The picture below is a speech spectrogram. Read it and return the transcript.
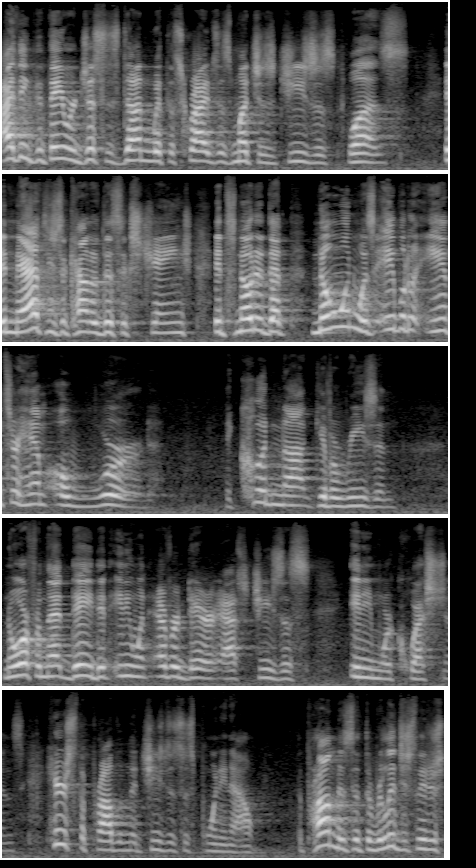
I think that they were just as done with the scribes as much as Jesus was. In Matthew's account of this exchange, it's noted that no one was able to answer him a word. They could not give a reason. Nor from that day did anyone ever dare ask Jesus any more questions. Here's the problem that Jesus is pointing out the problem is that the religious leaders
